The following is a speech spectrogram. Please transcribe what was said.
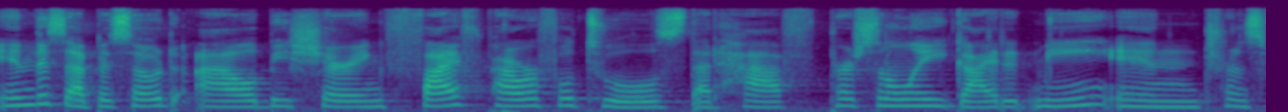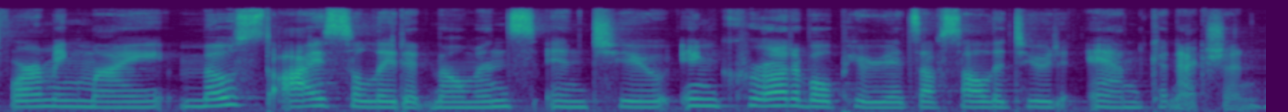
In this episode, I'll be sharing five powerful tools that have personally guided me in transforming my most isolated moments into incredible periods of solitude and connection.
